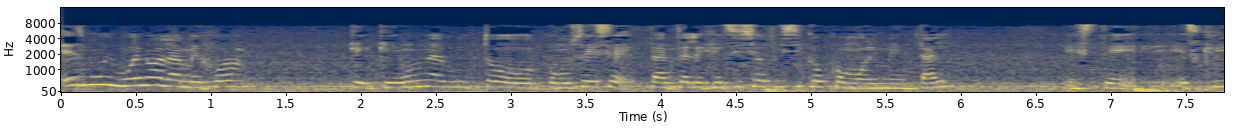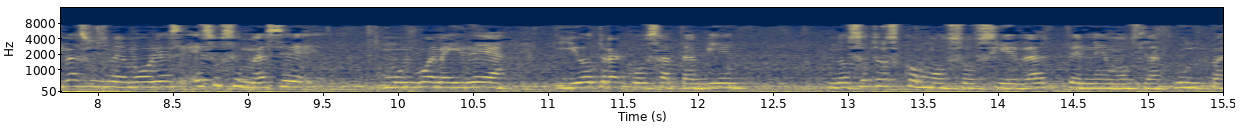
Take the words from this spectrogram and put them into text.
es muy bueno a lo mejor que, que un adulto, como se dice, tanto el ejercicio físico como el mental, este, escriba sus memorias, eso se me hace muy buena idea. Y otra cosa también, nosotros como sociedad tenemos la culpa.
